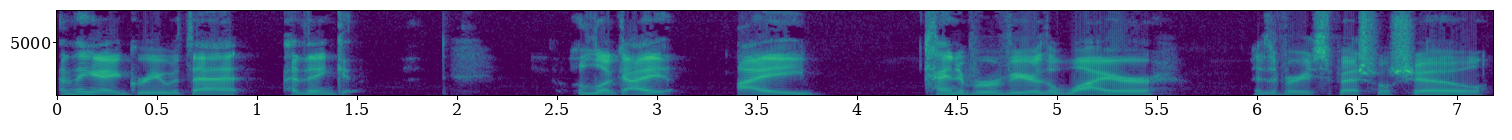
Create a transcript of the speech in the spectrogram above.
I think I agree with that. I think look, I I kind of revere The Wire as a very special show.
